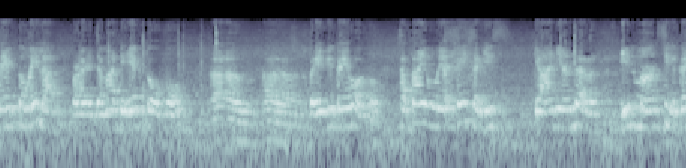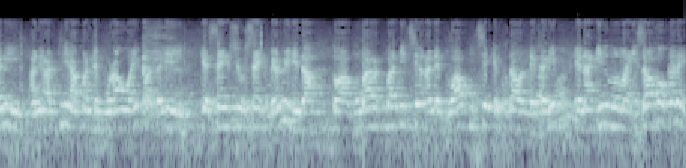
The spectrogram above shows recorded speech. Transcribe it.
સેન્ટ તો મહિલા, પણ હવે જમાતી એક તો પ્રેમી કર્યો હતો. છતાંય હું એમ કહી શકીશ કે આની અંદર ઇલ્મ હાંસિલ કરી અને આટલી આપણને પુરાવો આપ્યા દલીલ કે શેખ શિવ શેખ મેળવી લીધા, તો આ મુબારકબાદી છે અને દુઆ છે કે ખુદાવંદે કરીમ એના ઇલ્મમાં ઇજાફો કરે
